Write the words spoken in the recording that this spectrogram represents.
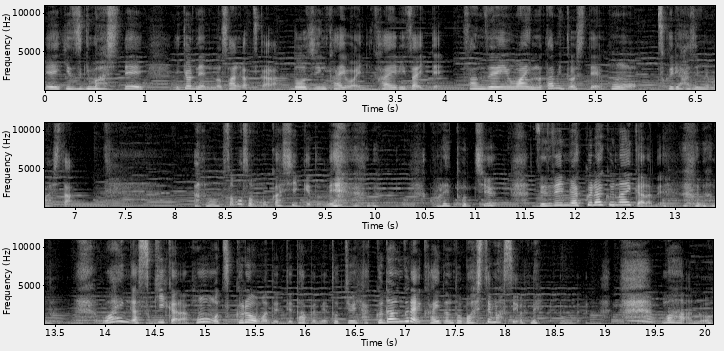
えー、気づきまして去年の3月から同人界隈に返り咲いて3000円ワインの民として本を作り始めました。あのそもそもおかしいけどね。これ途中全然脈絡ないからね。ワインが好きから本を作ろうまでって多分ね途中100段ぐらい階段飛ばしてますよね。まああの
